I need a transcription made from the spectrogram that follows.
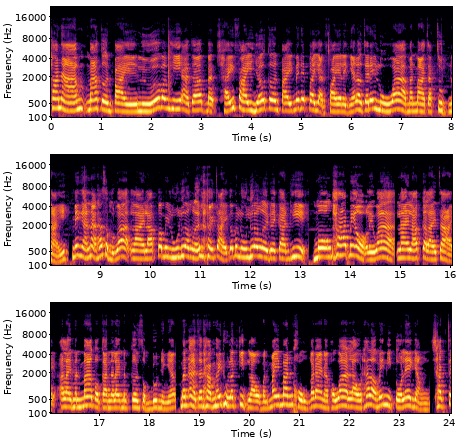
ค่าน้ำมากเกินไป หรือบางทีอาจจะแบบใช้ไฟเยอะเกินไป ไม่ได้ประหยัดไฟอะไรเงี้ยเราจะได้รู้ว่ามันมาจากจุดไหน ไม่งั้นอะถ้าสมมติว่ารายรับก็ไม่รู้เรื่องเลยรายจ่ายก็ไม่รู้เรื่องเลยโดยการที่มองภาพไม่ออกเลยว่ารายรับกับรายจ่ายอะไรมันมากกว่ากันอะไรมันเกินสมดุลอย่างเงี้ย มันอาจจะทำให้ธุรกิจเรามันไม่มั่นคงก็ได้นะ เพราะว่าเราถ้าเราไม่มีตัวเลขอย่างชัดเจ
